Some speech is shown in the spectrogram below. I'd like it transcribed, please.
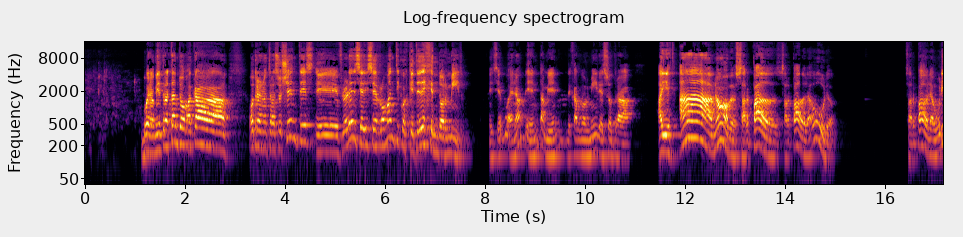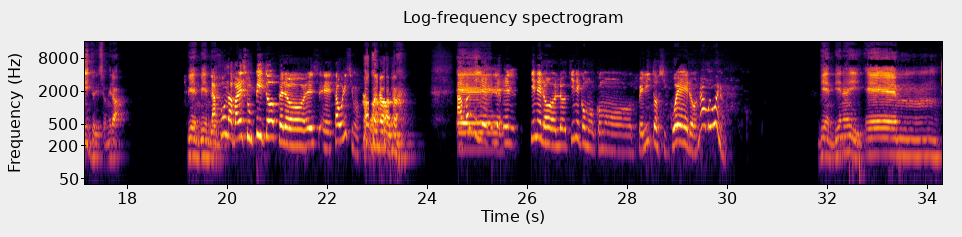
Bueno, mientras tanto, acá otra de nuestras oyentes, eh, Florencia, dice: romántico es que te dejen dormir. dice, bueno, bien, también, dejar dormir es otra. Ahí Ah, no, pero zarpado, zarpado laburo. Zarpado laburito, dice, mirá. Bien, bien. La funda parece un pito, pero es, eh, está buenísimo. No, no, no. Aparte, eh, tiene, lo, tiene como, como pelitos y cuero. No, muy bueno. Bien, bien ahí. Em,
